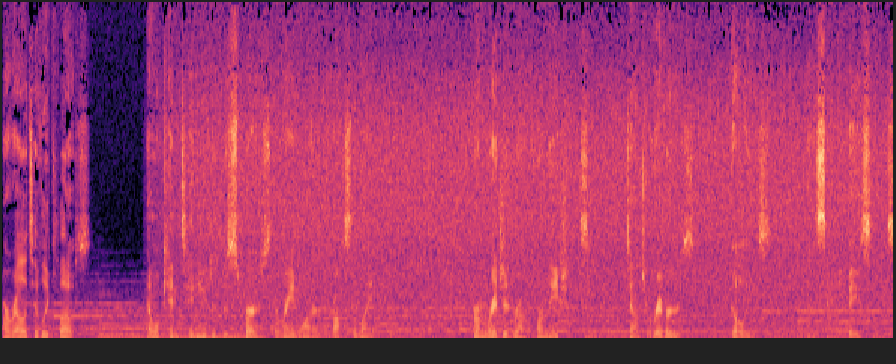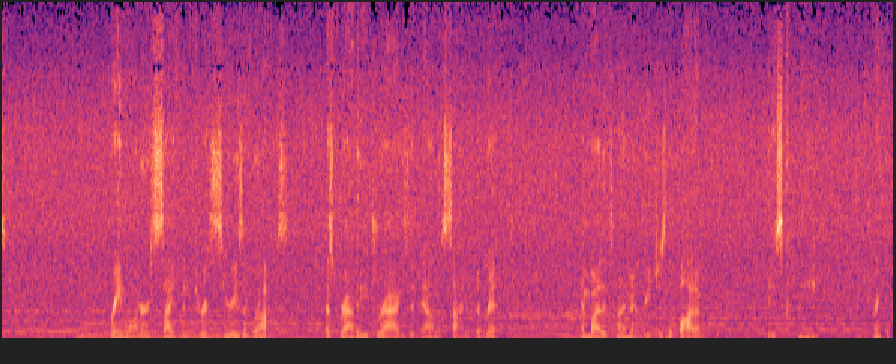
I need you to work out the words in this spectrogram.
are relatively close and will continue to disperse the rainwater across the length, from rigid rock formations down to rivers, gullies, and sandy basins. Rainwater is siphoned through a series of rocks as gravity drags it down the side of the rift, and by the time it reaches the bottom, it is clean and drinkable.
